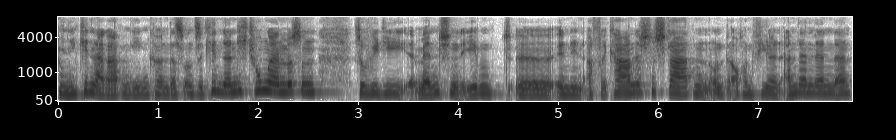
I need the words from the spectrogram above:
in den Kindergarten gehen können, dass unsere Kinder nicht hungern müssen, so wie die Menschen eben äh, in den afrikanischen Staaten und auch in vielen anderen Ländern.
